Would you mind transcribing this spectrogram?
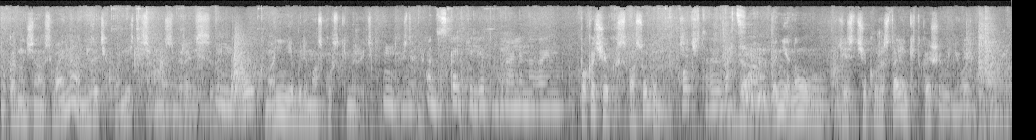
Но когда начиналась война, они из этих поместьй все равно собирались в этот полк, но они не были московскими жителями. То есть они... А до скольки лет брали на войну? Пока человек способен. Хочет воевать. Да, да не, ну, если человек уже старенький, то, конечно, его не война уже.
